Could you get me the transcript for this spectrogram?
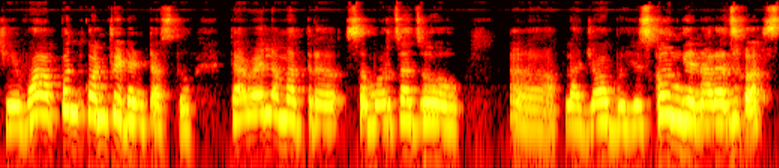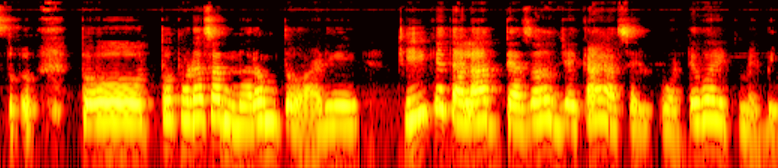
जेव्हा आपण कॉन्फिडंट असतो त्यावेळेला मात्र समोरचा जो आपला जॉब हिसकावून घेणारा जो असतो तो तो थोडासा नरमतो. आणि ठीक आहे त्याला त्याचं जे काय असेल व्हॉट एव्हर इट मे बी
